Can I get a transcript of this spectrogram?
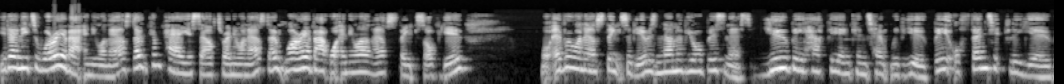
you don't need to worry about anyone else. Don't compare yourself to anyone else. Don't worry about what anyone else thinks of you. What everyone else thinks of you is none of your business. You be happy and content with you. Be authentically you.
